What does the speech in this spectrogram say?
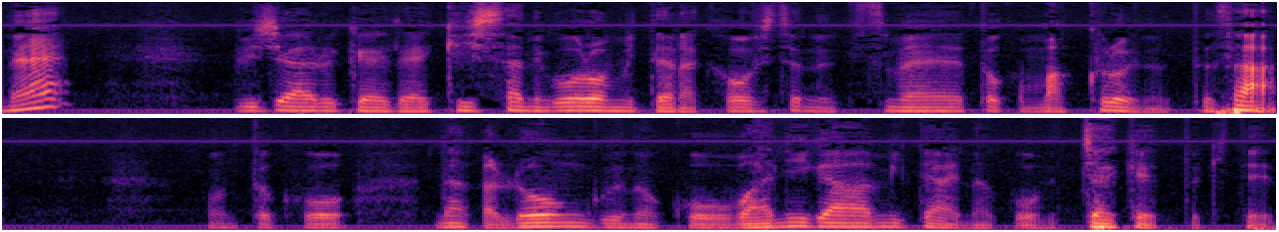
ね？ビジュアル系で岸谷五郎みたいな顔してるのに爪とか真っ黒に塗ってさほんとこうなんかロングのこうワニ側みたいなこうジャケット着て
